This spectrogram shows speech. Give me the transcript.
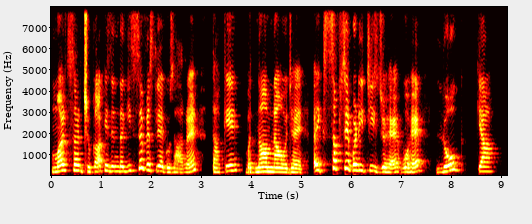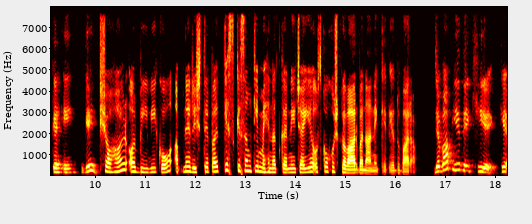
مرد سر جھکا کے زندگی صرف اس لیے گزار رہے ہیں تاکہ بدنام نہ ہو جائیں۔ ایک سب سے بڑی چیز جو ہے، وہ ہے لوگ کیا کہیں گے؟ شوہر اور بیوی کو اپنے رشتے پر کس قسم کی محنت کرنی چاہیے، اس کو خوشگوار بنانے کے لیے دوبارہ؟ جب آپ یہ دیکھیے کہ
